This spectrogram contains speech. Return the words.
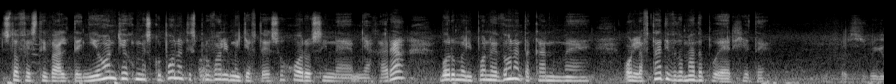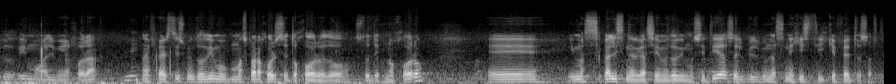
στο Φεστιβάλ Ταινιών και έχουμε σκοπό να τις προβάλλουμε και αυτές. Ο χώρος είναι μια χαρά, μπορούμε λοιπόν εδώ να τα κάνουμε όλα αυτά τη βδομάδα που έρχεται. Ευχαριστήσουμε και το Δήμο άλλη μια φορά. Ναι. Να ευχαριστήσουμε το Δήμο που μας παραχώρησε το χώρο εδώ στον τεχνοχώρο. Ε, είμαστε σε καλή συνεργασία με το Δήμο Σιτίας, ελπίζουμε να συνεχίσει και φέτος αυτό.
